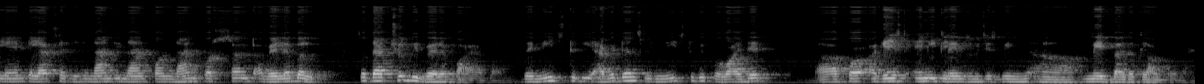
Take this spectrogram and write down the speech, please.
claim कि let's say this is 99.9% available so that should be verifiable. There needs to be evidence which needs to be provided uh, for against any claims which is being uh, made by the cloud provider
